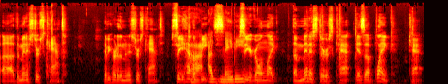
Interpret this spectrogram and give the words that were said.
uh, the Minister's Cat. Have you heard of the Minister's Cat? So you have a Uh, beat. Maybe. So you're going like the Minister's Cat is a blank cat,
